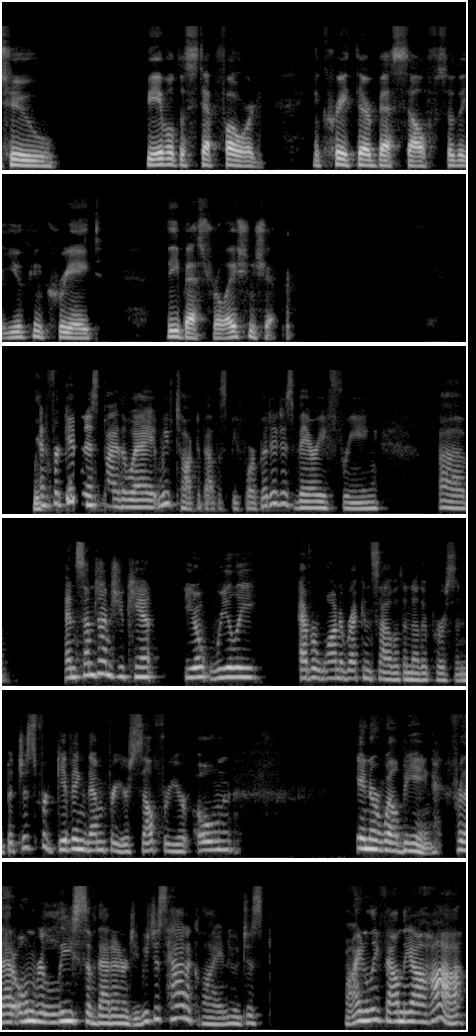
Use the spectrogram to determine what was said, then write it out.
to be able to step forward and create their best self so that you can create the best relationship. We, and forgiveness, by the way, we've talked about this before, but it is very freeing. Uh, and sometimes you can't, you don't really ever want to reconcile with another person, but just forgiving them for yourself, for your own inner well-being, for that own release of that energy. We just had a client who just finally found the aha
